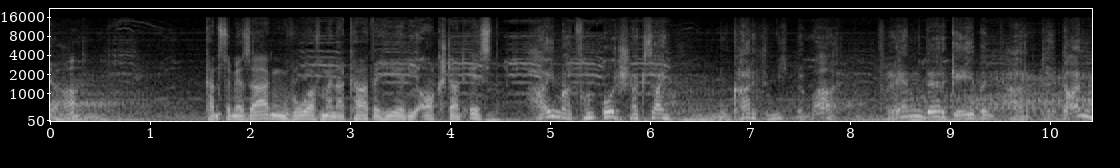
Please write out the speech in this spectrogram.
Ja. Kannst du mir sagen, wo auf meiner Karte hier die Orkstadt ist? Heimat von Urschak sein, wo Karte nicht bemalt. Fremder geben Karte, dann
